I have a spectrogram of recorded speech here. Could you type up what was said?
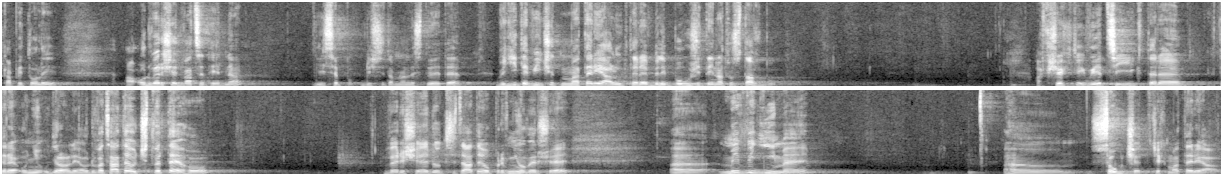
kapitoly a od verše 21, když, se, když si tam nalistujete, vidíte výčet materiálů, které byly použity na tu stavbu. A všech těch věcí, které které oni udělali. A od 24. verše do 31. verše eh, my vidíme součet těch materiálů.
